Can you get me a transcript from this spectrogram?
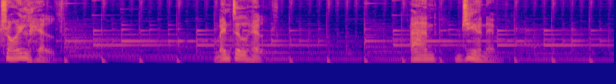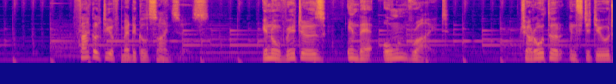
Child Health, Mental Health, and GNM. Faculty of Medical Sciences, innovators in their own right. Charotar Institute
